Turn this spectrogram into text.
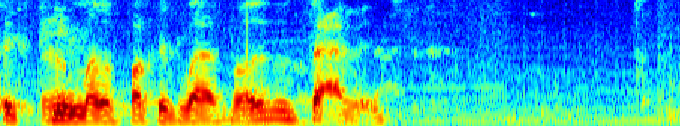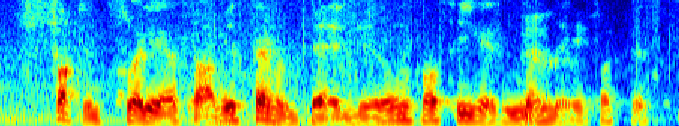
16 motherfuckers left, bro. This is savage. Fucking sweaty ass zombie. It's time for bed, dude. I'll see you guys Monday. Fuck this.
